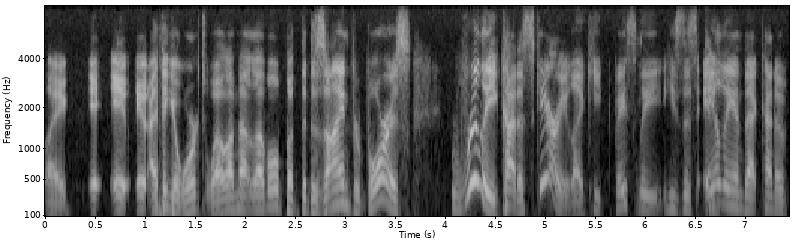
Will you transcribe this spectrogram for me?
like it, it, it I think it worked well on that level. But the design for Boris really kind of scary. Like he basically he's this alien that kind of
